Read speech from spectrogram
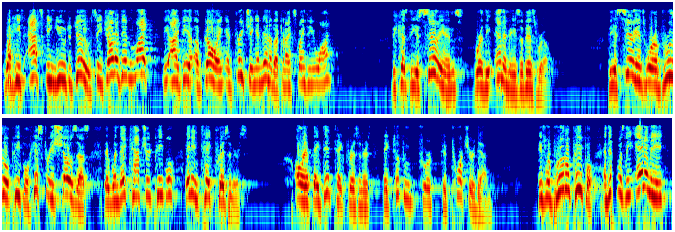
what He's asking you to do. See, Jonah didn't like the idea of going and preaching in Nineveh. Can I explain to you why? Because the Assyrians were the enemies of Israel. The Assyrians were a brutal people. History shows us that when they captured people, they didn't take prisoners. Or if they did take prisoners, they took them for, to torture them. These were brutal people. And this was the enemy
